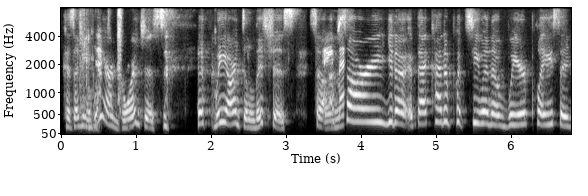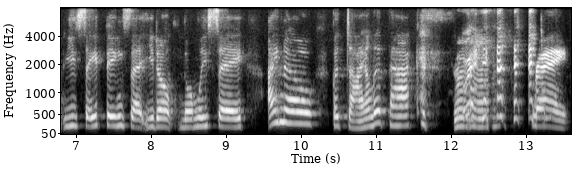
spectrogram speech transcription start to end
because I mean, we are gorgeous. we are delicious. So Amen. I'm sorry, you know, if that kind of puts you in a weird place and you say things that you don't normally say. I know, but dial it back. Mm-hmm. right.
